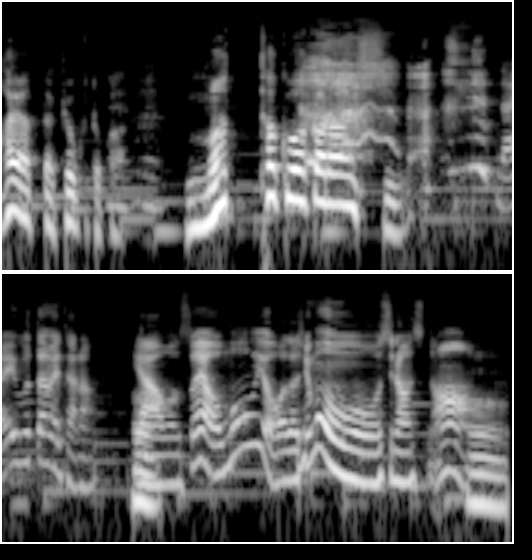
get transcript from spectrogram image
ー流行った曲とかうんうん全く分からんし。だいぶためたな。うんいや、もうそりゃ思うよ。私も知らんしな。うん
